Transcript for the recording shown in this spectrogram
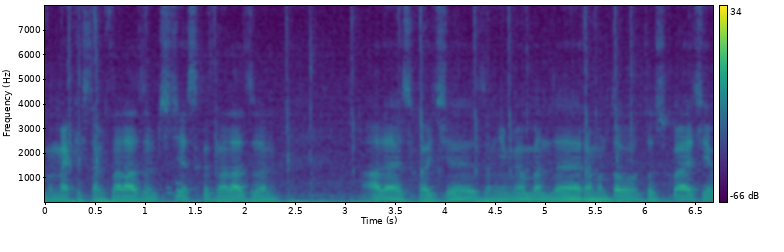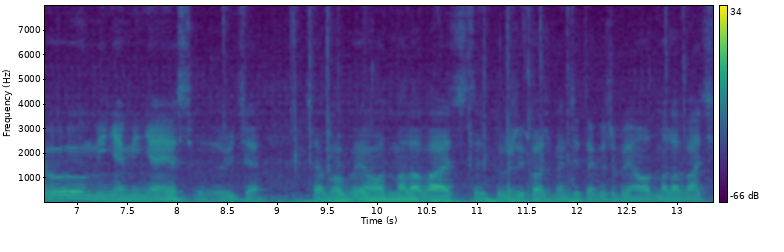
Mam jakieś tam znalazłem, 30 znalazłem, ale słuchajcie, zanim ją będę remontował, to słuchajcie, minie, minie jeszcze, widzicie, trzeba byłoby ją odmalować, to duży koszt będzie tego, żeby ją odmalować.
